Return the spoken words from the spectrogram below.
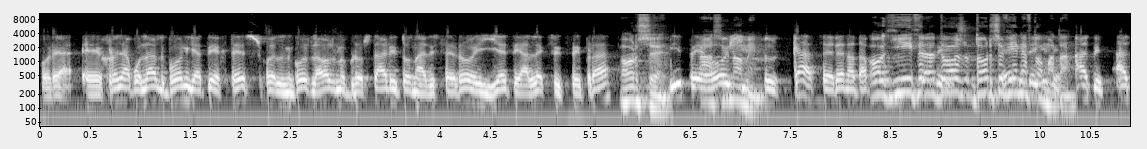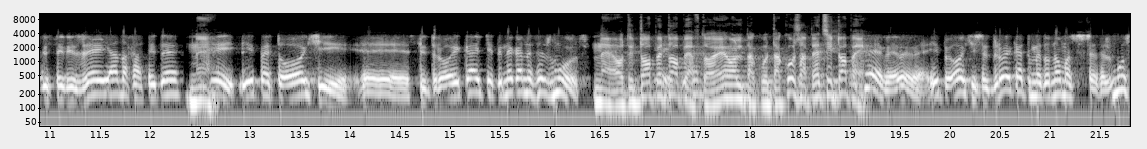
Ωραία. Ε, χρόνια πολλά λοιπόν, γιατί εχθές ο ελληνικός λαός με μπροστάρει τον αριστερό ηγέτη Αλέξη Τσίπρα. Όρσε. Είπε Α, όχι συγγνώμη. στους- Κάτσε ρε να τα πω. Όχι, ήθελα το, το όρσε βγαίνει Έχετε αυτόματα. γίνει. Αντι, αντιστηριζέει, αν τα χαθείτε. Ναι. Και είπε το όχι ε, στην Τρόικα και την έκανε θεσμούς. Ναι, ότι το είπε, το είπε αυτό, ε. Όλοι τα, ακού- τα ακούσατε, έτσι το είπε. Βέβαια, βέβαια. Είπε όχι στην Τρόικα, τη μετονόμασε σε θεσμούς.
